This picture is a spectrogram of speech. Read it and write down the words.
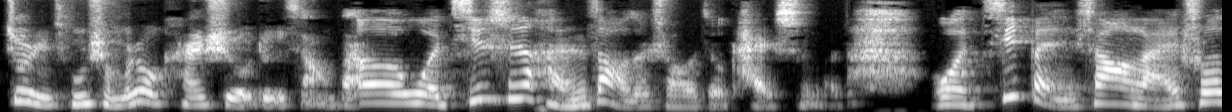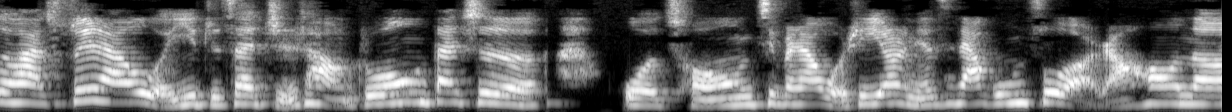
就是你从什么时候开始有这个想法？呃，我其实很早的时候就开始了。我基本上来说的话，虽然我一直在职场中，但是。我从基本上我是一二年参加工作，然后呢，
